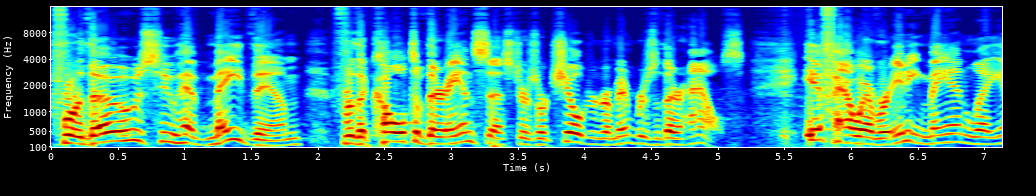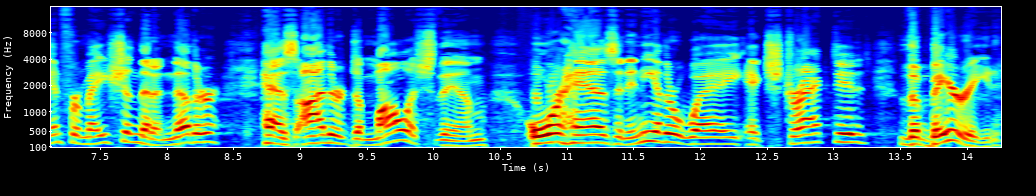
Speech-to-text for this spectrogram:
for those who have made them for the cult of their ancestors or children or members of their house. If, however, any man lay information that another has either demolished them or has in any other way extracted the buried,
